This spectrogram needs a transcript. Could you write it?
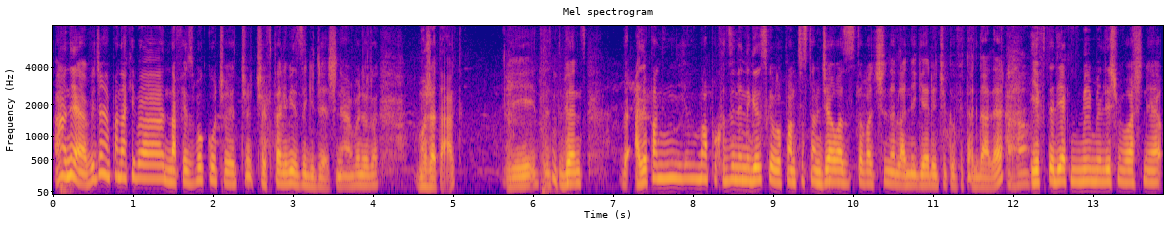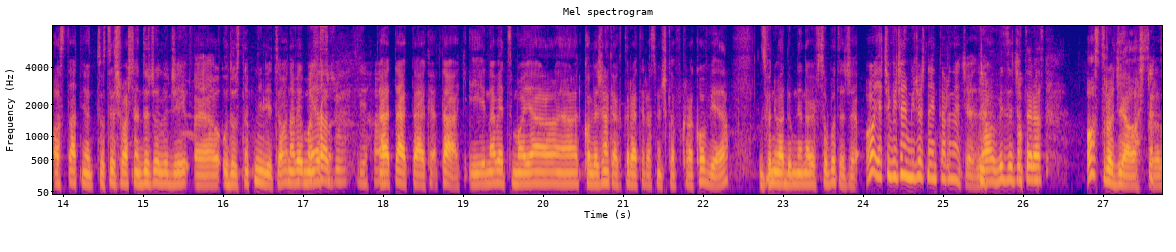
A nie, widziałem pana chyba na Facebooku czy, czy, czy w telewizji gdzieś. Nie? Mówię, że może tak. I, więc, ale pan ma pochodzenie niebieskie, bo pan coś tam działa ze dla Nigeryjczyków i tak dalej. Aha. I wtedy jak my mieliśmy właśnie ostatnio, to też właśnie dużo ludzi e, udostępnili to. Nawet moja, tak, tak, tak. I nawet moja koleżanka, która teraz mieszka w Krakowie, dzwoniła do mnie nawet w sobotę, że o, ja cię widziałem gdzieś na internecie. Ja widzę, że teraz ostro działasz teraz.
